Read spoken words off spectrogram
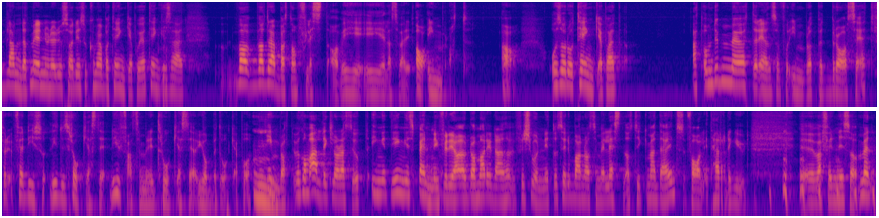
blandat med det nu när du sa det så kommer jag bara tänka på, jag tänker så här, vad, vad drabbas de flesta av i, i hela Sverige? Ja, inbrott. Ja. Och så då tänka på att, att om du möter en som får inbrott på ett bra sätt, för, för det, är så, det är det tråkigaste, det är ju fasen det tråkigaste jobbet att åka på. Inbrott, det kommer aldrig klaras upp, Inget, det är ingen spänning för det, de har redan försvunnit och så är det bara några som är ledsna och så tycker man att det här är inte så farligt, herregud. Eh, varför är ni så? Men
